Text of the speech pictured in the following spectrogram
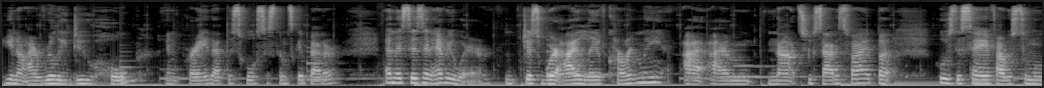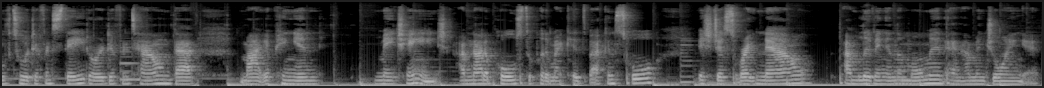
you know, I really do hope and pray that the school systems get better. And this isn't everywhere. Just where I live currently, I, I'm not too satisfied. But who's to say if I was to move to a different state or a different town that my opinion may change? I'm not opposed to putting my kids back in school. It's just right now, I'm living in the moment and I'm enjoying it.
